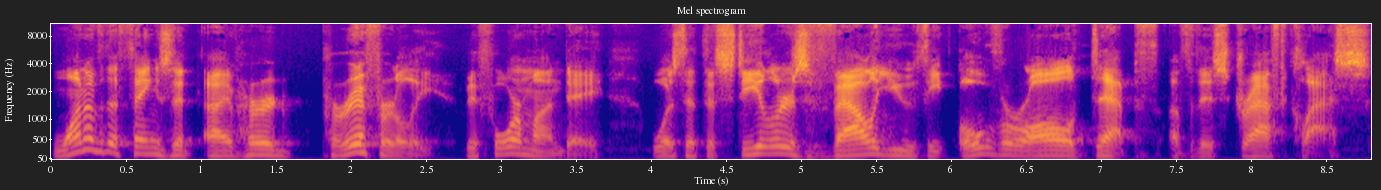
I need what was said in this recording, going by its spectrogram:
One of the things that I've heard peripherally before Monday was that the Steelers value the overall depth of this draft class.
